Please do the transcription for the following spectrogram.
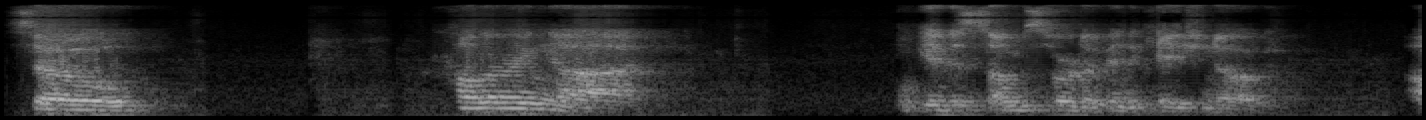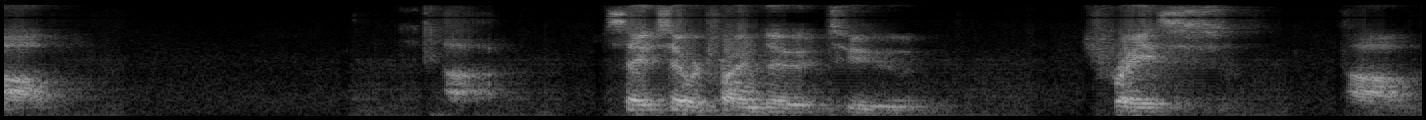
So coloring uh, will give us some sort of indication of, uh, uh, say, say we're trying to, to trace um,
